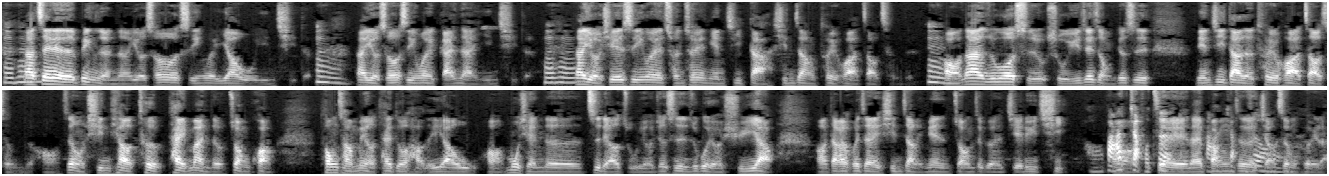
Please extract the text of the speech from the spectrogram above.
嗯、那这类的病人呢，有时候是因为药物引起的，嗯，那有时候是因为感染引起的，嗯哼，那有些是因为纯粹年纪大、心脏退化造成的，嗯，哦，那如果属属于这种就是年纪大的退化造成的，哦，这种心跳特太慢的状况，通常没有太多好的药物，哦，目前的治疗主流就是如果有需要，哦，大概会在心脏里面装这个节律器，哦，把它矫正，对，来帮这个矫正回来。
